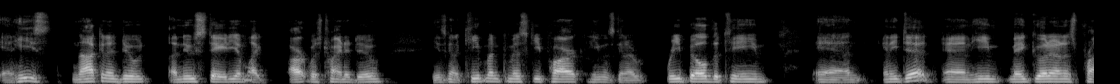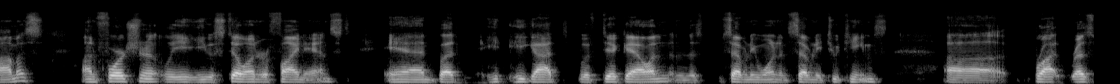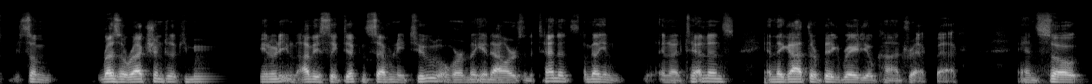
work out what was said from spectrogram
And he's not going to do a new stadium like Art was trying to do. He's going to keep him in Comiskey Park. He was going to rebuild the team. And and he did. And he made good on his promise. Unfortunately, he was still underfinanced. And but he, he got with Dick Allen and the 71 and 72 teams, uh, brought res, some resurrection to the community. And obviously, Dick in 72, over a million dollars in attendance, a million in attendance, and they got their big radio contract back. And so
